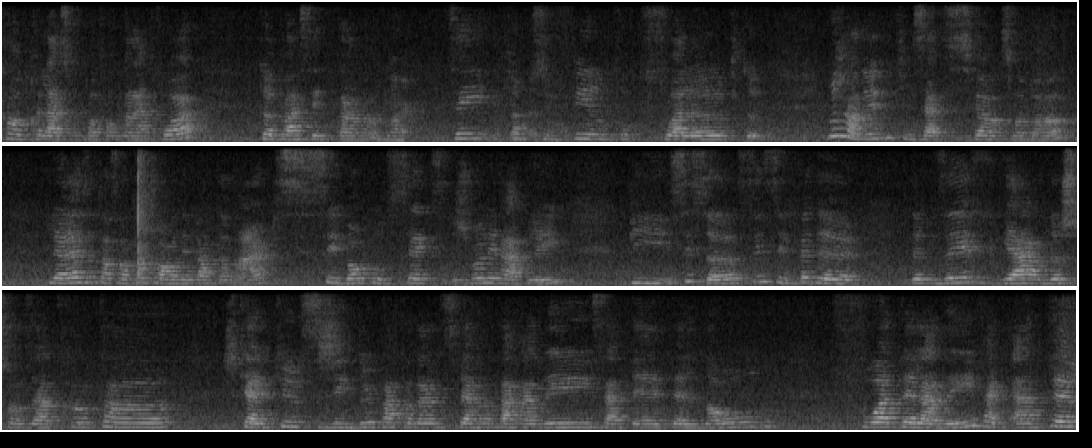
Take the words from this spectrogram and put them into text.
30 relations profondes à la fois. Tu pas assez de temps. Ouais. Tu sais, il faut que tu le files, il faut que tu sois là, puis tout. Moi, j'en ai une qui me satisfait en ce moment. Puis le reste de temps en temps, je vais avoir des partenaires. Puis si c'est bon pour du sexe, je vais les rappeler. Puis c'est ça, c'est le fait de, de me dire, regarde, là, je suis rendue à 30 ans, je calcule si j'ai deux partenaires différents par année, ça fait tel nombre, fois telle année. Fait qu'à tel,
